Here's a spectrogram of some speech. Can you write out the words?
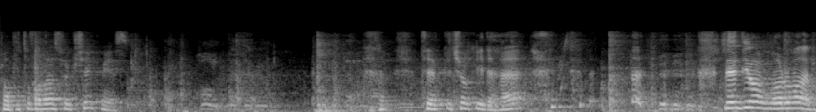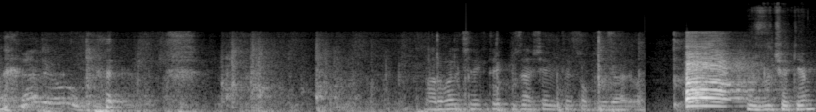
Kaputu falan sökecek miyiz? Komple sökün. Biter. Tepki çok iyiydi he? ne diyorsun Orman? Nerede oğlum? Arabanın içindeki tek güzel şey vites topluğu galiba. Hızlı çekim.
